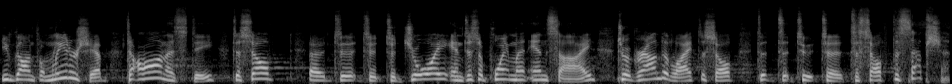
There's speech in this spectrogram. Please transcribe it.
you've gone from leadership to honesty to self. Uh, to, to, to, joy and disappointment inside, to a grounded life, to self to, to, to, to self deception.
